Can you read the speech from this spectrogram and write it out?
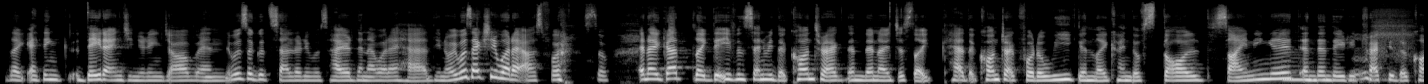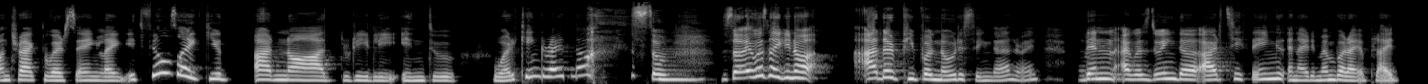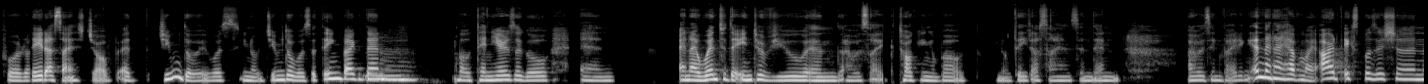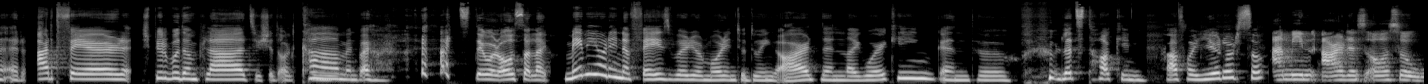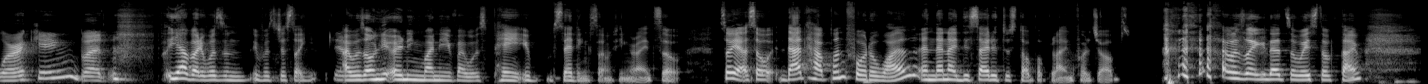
like I think data engineering job and it was a good salary, it was higher than what I had. You know, it was actually what I asked for. So and I got like they even sent me the contract and then I just like had the contract for a week and like kind of stalled signing it. Mm. And then they retracted the contract where saying like it feels like you are not really into working right now. so mm. so it was like, you know, other people noticing that, right? Then I was doing the artsy thing and I remember I applied for a data science job at Jimdo. It was, you know, Jimdo was a thing back then, mm. about 10 years ago. And and I went to the interview and I was like talking about, you know, data science and then I was inviting, and then I have my art exposition at art fair, Spielbudenplatz. You should all come mm. and buy. They were also like, maybe you're in a phase where you're more into doing art than like working, and uh, let's talk in half a year or so. I mean, art is also working, but yeah, but it wasn't. It was just like yeah. I was only earning money if I was paying, selling something, right? So so yeah, so that happened for a while. And then I decided to stop applying for jobs. I was like, that's a waste of time.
